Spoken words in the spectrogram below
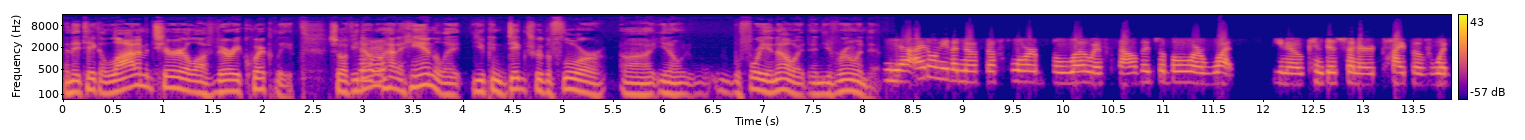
and they take a lot of material off very quickly. So if you don't know mm-hmm. how to handle it, you can dig through the floor, uh, you know, before you know it, and you've ruined it. Yeah, I don't even know if the floor below is salvageable or what, you know, condition or type of wood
